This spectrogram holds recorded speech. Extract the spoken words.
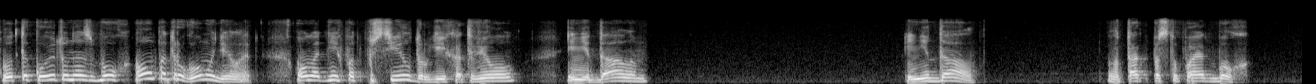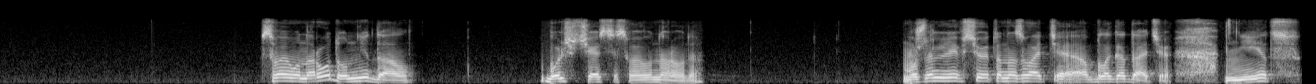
Вот такой вот у нас Бог. А он по-другому делает. Он одних подпустил, других отвел. И не дал им. И не дал. Вот так поступает Бог. Своему народу он не дал. Большей части своего народа. Можно ли все это назвать э, благодатью? Нет.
